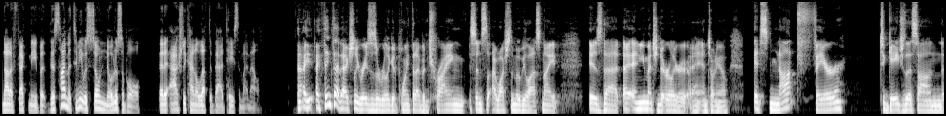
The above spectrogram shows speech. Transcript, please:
not affect me. But this time, it, to me, it was so noticeable that it actually kind of left a bad taste in my mouth. I, I think that actually raises a really good point that I've been trying since I watched the movie last night is that, and you mentioned it earlier, Antonio, it's not fair to gauge this on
